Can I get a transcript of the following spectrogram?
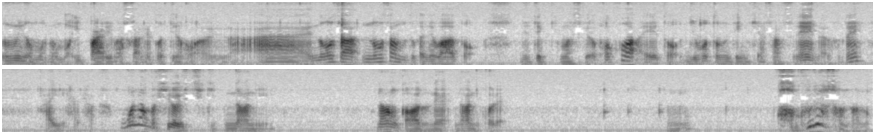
海のものもいっぱいありますからね、こっちの方は、ね。農産、農産物とかね、わーっと出てきますけど、ここは、えっ、ー、と、地元の電気屋さんですね。なるほどね。はいはいはい。ここなんか広い敷地って何？なんかあるね。何これ？ん？家具屋さんなの？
